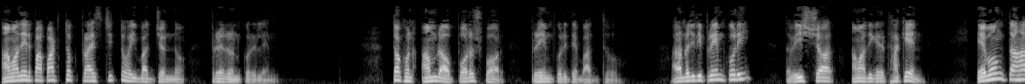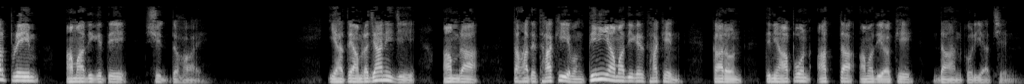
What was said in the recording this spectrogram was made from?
আমাদের পাপার্থক প্রায়শ্চিত্ত হইবার জন্য প্রেরণ করিলেন। তখন আমরাও পরস্পর প্রেম করিতে বাধ্য। আর আমরা যদি প্রেম করি, তবে ঈশ্বর আমাদিকে থাকেন এবং তাহার প্রেম আমাদিগেতে সিদ্ধ হয়। ইহাতে আমরা জানি যে আমরা তাহাতে থাকি এবং তিনি আমাদিকে থাকেন, কারণ তিনি আপন আত্মা আমাদিওকে দান করিয়াছেন।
